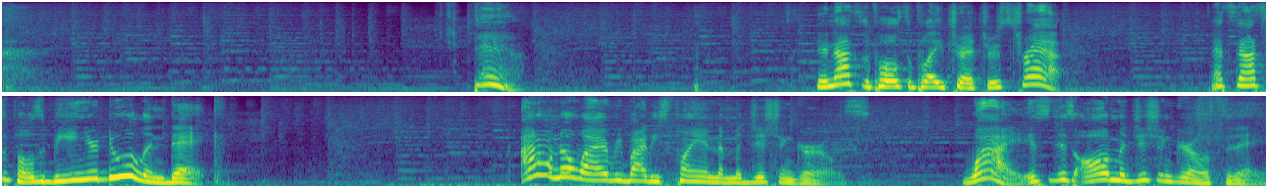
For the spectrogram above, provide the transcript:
Damn. You're not supposed to play Treacherous Trap. That's not supposed to be in your dueling deck. I don't know why everybody's playing the Magician Girls. Why? It's just all Magician Girls today.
